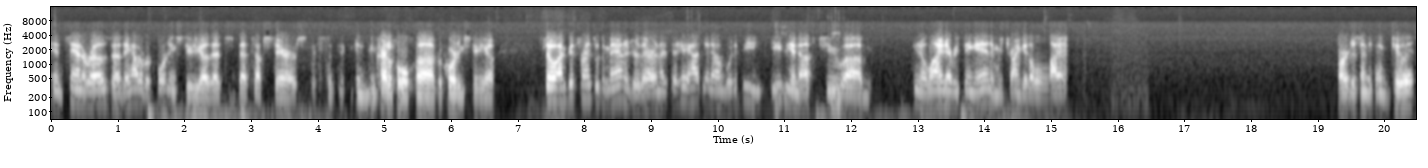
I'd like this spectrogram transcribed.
in Santa Rosa, they have a recording studio that's that's upstairs. It's an incredible uh, recording studio. So I'm good friends with the manager there, and I said, hey, how, you know, would it be easy enough to, um, you know, line everything in, and we try and get a live charge us anything to it?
